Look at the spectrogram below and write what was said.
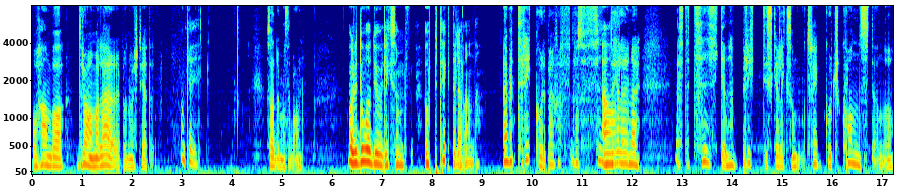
och han var dramalärare på universitetet. Okej. Så hade de massa barn. Var det då du liksom upptäckte lavendeln? Nej men trädgård, bara, det var så fint Ja. och hela den där estetiken, den här brittiska liksom, trädgårdskonsten och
